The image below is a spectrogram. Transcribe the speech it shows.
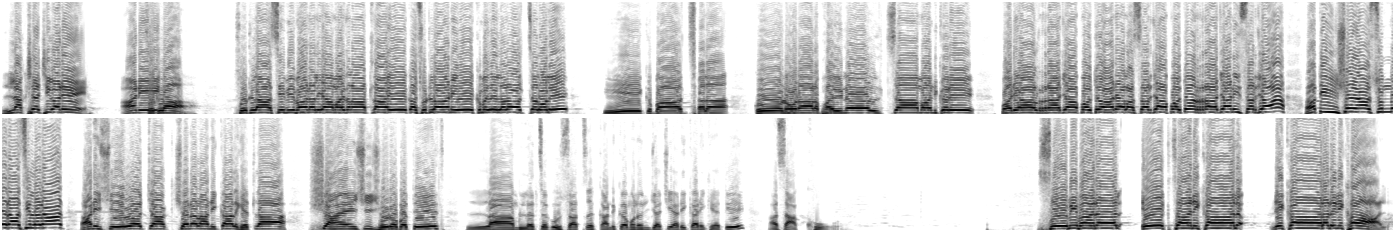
लक्षाची गाडी. आणि सुटला. सेमी फायनल या मैदानातला एक सुटला आणि एक मध्ये लढत चालवले. एक बाद झाला. कोण होणार फायनलचा मानकरी? पड्याल राजा पळतो आड्याला सर्जा पळतो राजा आणि सर्जा. अतिशय सुंदर अशी लढत. आणि शेवटच्या क्षणाला निकाल घेतला. शहाऐंशी झिरो बत्तीस. लांब लचक उसाचं कांडकं म्हणून ज्याची या ठिकाणी ख्याती असा खूण सेमी फायनल एकचा निकाल निकाल आणि निकाल.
